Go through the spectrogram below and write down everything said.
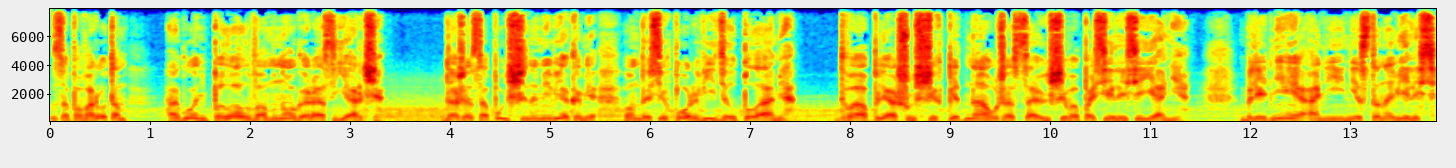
За поворотом огонь пылал во много раз ярче. Даже с опущенными веками он до сих пор видел пламя — Два пляшущих пятна ужасающего по силе сияния. Бледнее они не становились.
